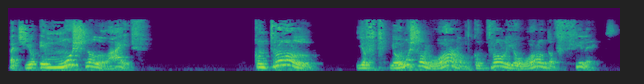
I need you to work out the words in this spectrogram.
But your emotional life control your, your emotional world control your world of feelings.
